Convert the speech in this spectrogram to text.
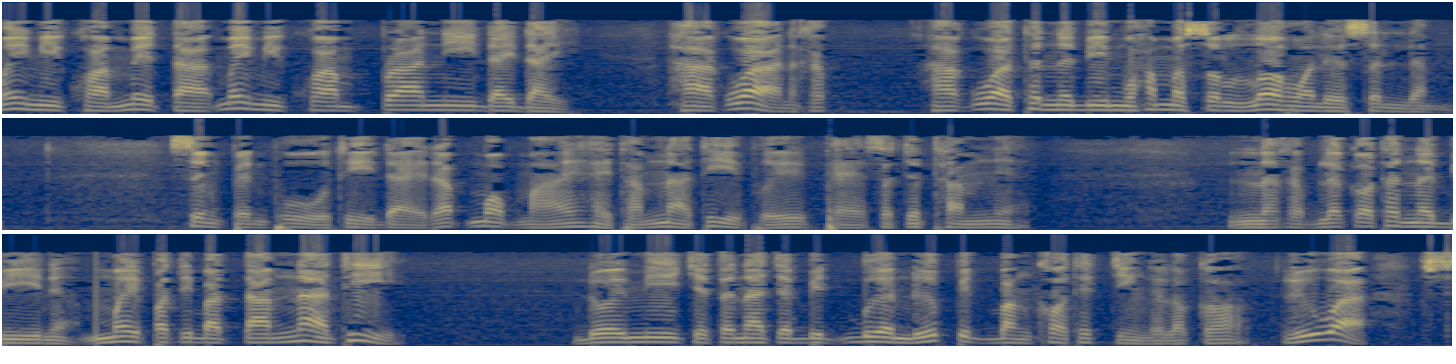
ไม่มีความเมตตาไม่มีความปราณีใด ๆ หากว่านะครับ หากว่าท่านนบีมุฮัมมัดสุลลัลฮุอะลัยฮิสัลลัมซึ่งเป็นผู้ที่ได้รับมอบหมายให้ทำหน้าที่เผยแผ่สัจธรรมเนี่ยนะครับ แล้วก็ท่านนบีเนี่ยไม่ปฏิบัติตามหน้าที่ โดยมีเจตนาจะบิดเบือน หรือปิดบังข้อเท็จจริงแล้วก็ หรือว่าเส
